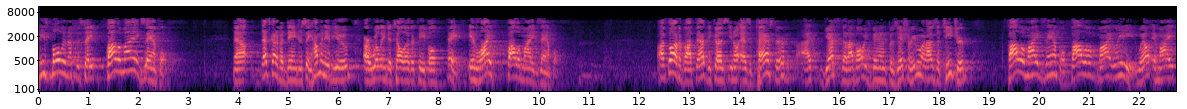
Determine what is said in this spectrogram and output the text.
he's bold enough to say, follow my example. Now, that's kind of a dangerous thing. How many of you are willing to tell other people, hey, in life, follow my example? I've thought about that because, you know, as a pastor, I guess that I've always been in a position, or even when I was a teacher, follow my example, follow my lead. Well, am I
